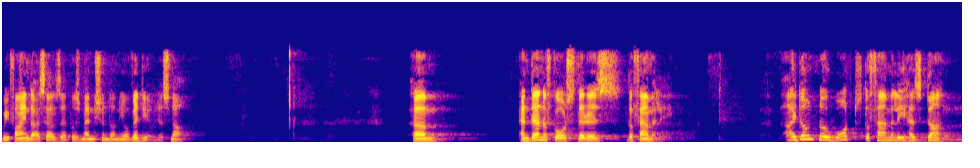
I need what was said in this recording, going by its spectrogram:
we find ourselves that was mentioned on your video just now. Um, and then, of course, there is the family. I don't know what the family has done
